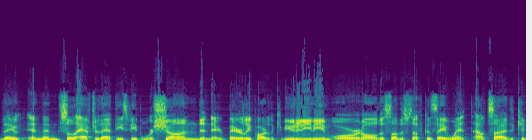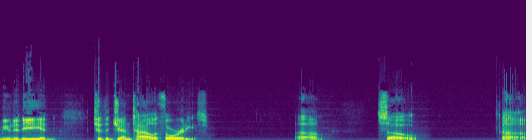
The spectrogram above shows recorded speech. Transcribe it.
they and then so after that these people were shunned and they're barely part of the community anymore and all this other stuff because they went outside the community and to the Gentile authorities. Um, so, uh,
